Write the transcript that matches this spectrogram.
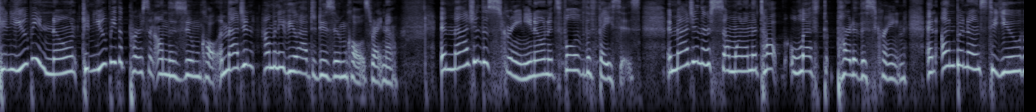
Can you be known? Can you be the person on the Zoom call? Imagine how many of you have to do Zoom calls right now. imagine the screen, you know, and it's full of the faces. Imagine there's someone on the top left part of the screen, and unbeknownst to you,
